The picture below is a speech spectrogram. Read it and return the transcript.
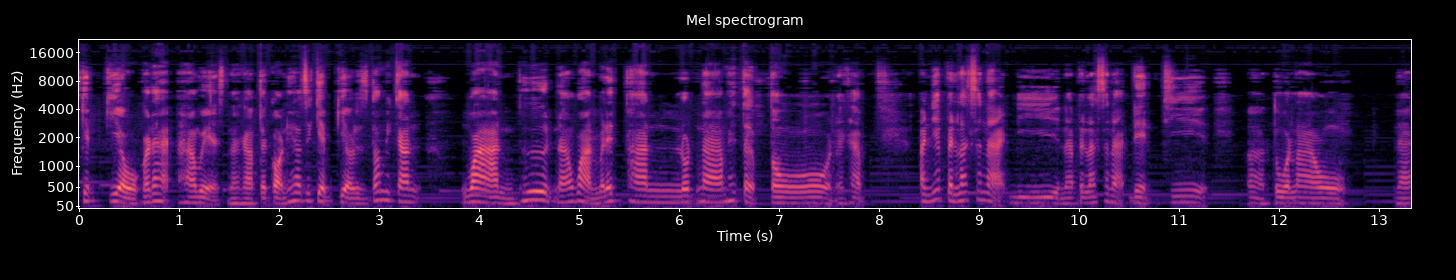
เก็บเกี่ยวก็ได้ harvest นะครับแต่ก่อนที่เราจะเก็บเกี่ยวเราจะต้องมีการหว่านพืชนะหว่านเมล็ดพันธุ์รดน้ำให้เติบโตนะครับ อันนี้เป็นลักษณะดีนะเป็นลักษณะเด่นที่ ตัวเรานะ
